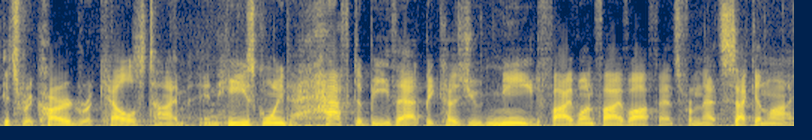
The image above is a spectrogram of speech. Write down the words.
It's Rickard Rakell's time, and he's going to have to be that because you need five on five offense from that second line.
